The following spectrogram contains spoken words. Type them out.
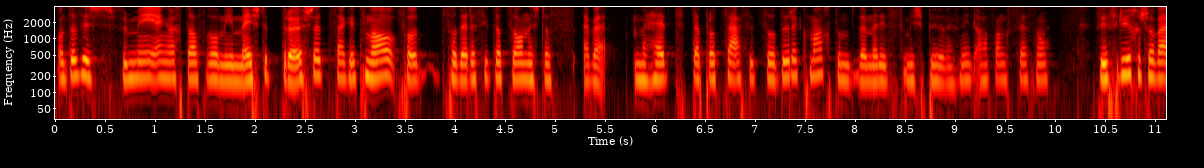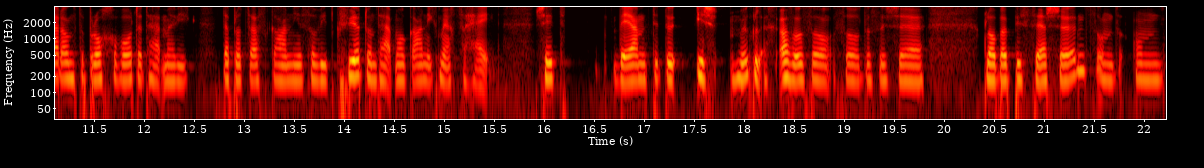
und das ist für mich eigentlich das, was mich am meisten tröstet, sage jetzt mal, von, von dieser Situation, ist, dass eben man hat den Prozess jetzt so durchgemacht und wenn man jetzt zum Beispiel, wenn es nicht Anfangssaison, viel früher schon wäre unterbrochen worden, hat man den Prozess gar nicht so weit geführt und hat man auch gar nicht gemerkt, so, hey, shit, WM ist möglich. Also so, so das ist, äh, glaube etwas sehr Schönes und, und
